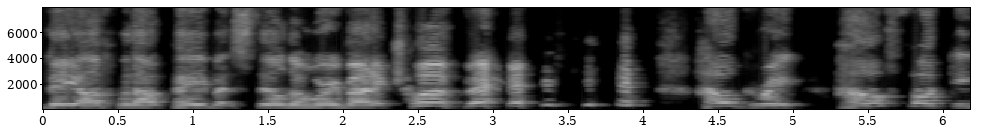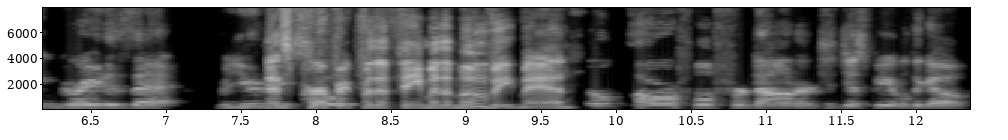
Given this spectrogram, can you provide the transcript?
day off without pay, but still don't worry about it. Come on back. how great, how fucking great is that for you to That's perfect for the theme of the movie, man. so, so powerful for Donner to just be able to go,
